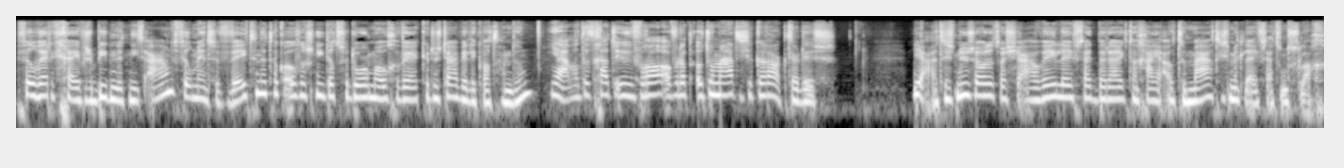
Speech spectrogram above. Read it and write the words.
veel werkgevers bieden het niet aan. Veel mensen weten het ook overigens niet dat ze door mogen werken. Dus daar wil ik wat aan doen. Ja, want het gaat u vooral over dat automatische karakter dus. Ja, het is nu zo dat als je AOW-leeftijd bereikt, dan ga je automatisch met leeftijdsontslag.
